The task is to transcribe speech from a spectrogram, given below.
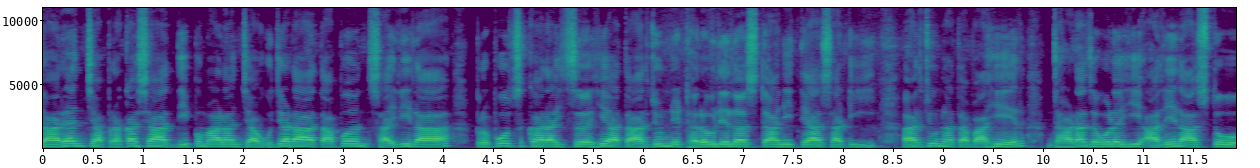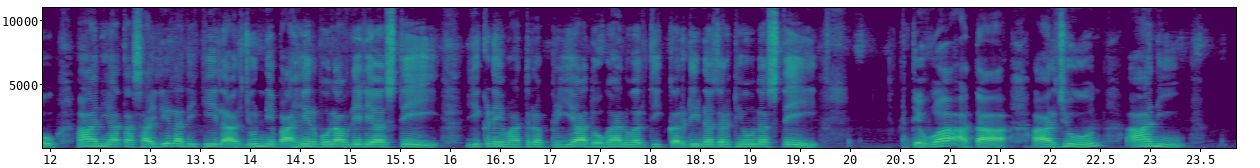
ताऱ्यांच्या प्रकाशात दीपमाळांच्या उजेडात आपण सायलीला प्रपोज करायचं हे आता अर्जुनने ठरवलेलं असतं आणि त्यासाठी अर्जुन आता बाहेर झाडाजवळही आलेला असतो. आणि आता सायलीला देखील अर्जुनने बाहेर बोलावलेले असते. इकडे मात्र प्रिया दोघांवरती करडी नजर ठेवून असते. तेव्हा आता अर्जुन आणि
